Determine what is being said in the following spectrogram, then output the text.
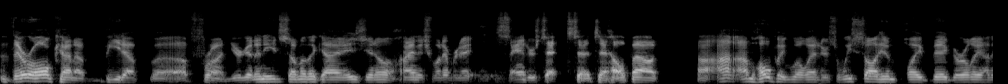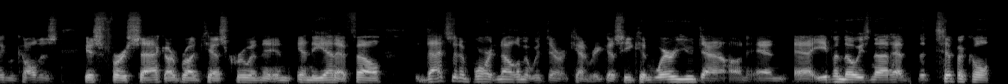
they're all kind of beat up uh, up front. You're going to need some of the guys, you know, Hinish, whatever, Sanders to, to, to help out. Uh, I, am hoping Will Anderson. We saw him play big early. I think we called his his first sack. Our broadcast crew in the in, in the NFL that's an important element with Derrick Henry because he can wear you down. And uh, even though he's not had the typical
